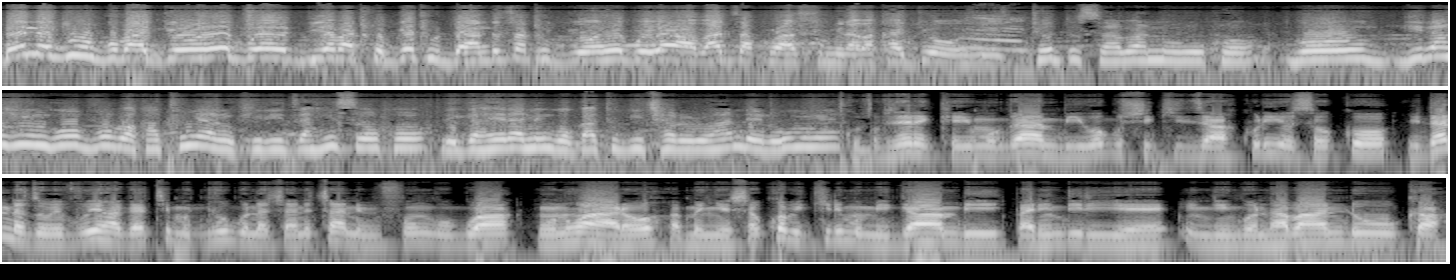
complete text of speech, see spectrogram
bene gihugu baryoherwe biye batwebwe tudandaza turyohe barahegwe y'ababanza kuhasumira bakaryoherwa icyo dusaba ni uko bogira nk'inguvu bakatunyarukiriza nk'isoko rigahera n'ingoga tugicara uruhande rumwe ku byerekeye umugambi wo gushikiza kuri iyo soko ibidandazwa bivuye hagati mu gihugu na cyane cyane ibifungurwa mu ntwaro bamenyesha ko bikiri mu migambi barindiriye ingingo ntabanduka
